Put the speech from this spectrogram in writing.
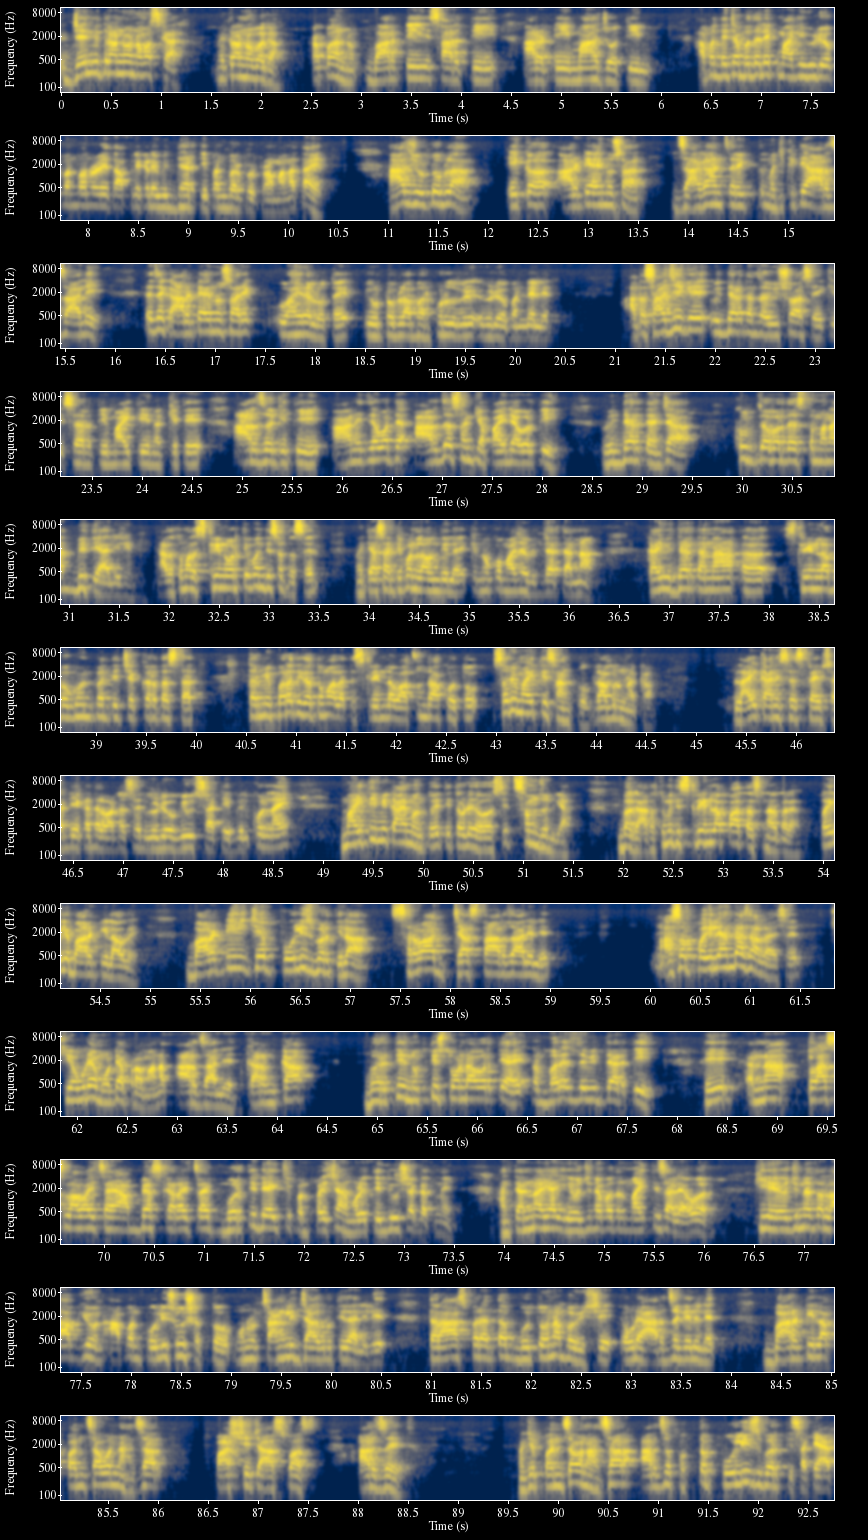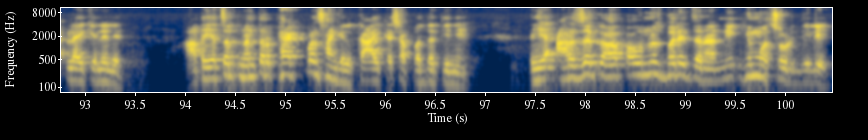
जैन मित्रांनो नमस्कार. मित्रांनो बघा आपण बारटी सारथी आरटी महाज्योती आपण त्याच्याबद्दल एक मागे व्हिडिओ पण बनवले आपल्याकडे विद्यार्थी पण भरपूर प्रमाणात आहेत. आज युट्यूबला एक आरटीआयनुसार जागांचं एक म्हणजे किती अर्ज आले त्याचं एक आरटीआयनुसार एक व्हायरल होत आहे युट्यूबला भरपूर व्हिडिओ बनलेले आहेत. आता साहजिक आहे विद्यार्थ्यांचा विश्वास आहे की सर ती माहिती नक्की ते अर्ज किती आणि जेव्हा त्या अर्ज संख्या पाहिल्यावरती विद्यार्थ्यांच्या खूप जबरदस्त मनात भीती आलेली. आहे. आता तुम्हाला स्क्रीनवरती पण दिसत असेल. मग त्यासाठी पण लावून दिलंय की नको माझ्या विद्यार्थ्यांना. काही विद्यार्थ्यांना स्क्रीनला बघून पण ते चेक करत असतात. तर मी परत एकदा तुम्हाला त्या स्क्रीनला वाचून दाखवतो. सर्व माहिती सांगतो. घाबरू नका. लाईक आणि सबस्क्राईबसाठी एखाद्याला वाटत असेल व्हिडिओ व्ह्यूजसाठी बिलकुल नाही. माहिती मी काय म्हणतोय ती तेवढी व्यवस्थित समजून घ्या. बघा आता तुम्ही ती स्क्रीनला पाहत असणार बघा. पहिले बार्टी लावलंय. बार्टीचे पोलीस भरतीला सर्वात जास्त अर्ज आलेले आहेत. असं पहिल्यांदा झालं असेल की एवढ्या मोठ्या प्रमाणात अर्ज आले आहेत. कारण का? भरती नुकतीच तोंडावरती आहे. तर बरेच जे विद्यार्थी हे त्यांना क्लास लावायचा आहे अभ्यास करायचा आहे भरती द्यायची पण पैशांमुळे ते देऊ शकत नाही. आणि त्यांना या योजनेबद्दल माहिती झाल्यावर की या योजनेचा लाभ घेऊन आपण पोलीस होऊ शकतो म्हणून चांगलीच जागृती झालेली आहे. तर आजपर्यंत भूतोना भविष्य एवढे अर्ज गेलेले आहेत. बार्टीला पंचावन्न हजार पाचशेच्या आसपास अर्ज आहेत. म्हणजे पंचावन्न हजार अर्ज फक्त पोलीस भरतीसाठी अप्लाय केलेले आहेत. आता याचं नंतर फॅक्ट पण सांगेल काय कशा पद्धतीने. हे अर्ज पाहूनच बरेच जणांनी हिंमत सोडून दिली.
